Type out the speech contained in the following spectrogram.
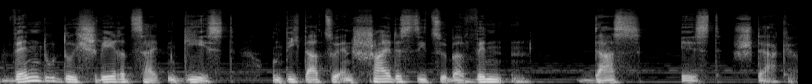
Wenn du durch schwere Zeiten gehst und dich dazu entscheidest, sie zu überwinden, das ist Stärke.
